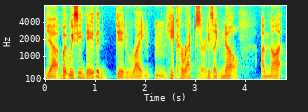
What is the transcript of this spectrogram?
Yeah, but we see David did right. He corrects her. He's like, "No, I'm not.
